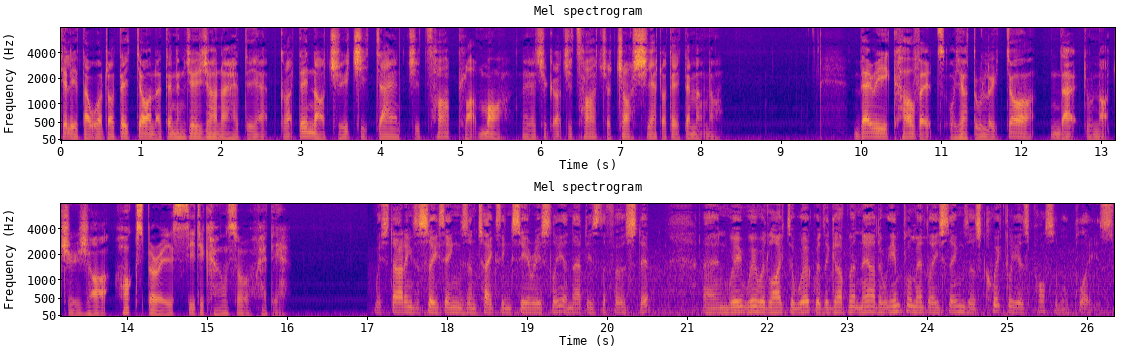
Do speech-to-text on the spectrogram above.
电车就忙到了那到段子，贴的人车有么等忙的呀，我有要一家等忙我有么找路线里，也出来别人连接等的呢。ที่里到我找对焦呢，但能这样呢还得个对脑只只在只操 plot 么，呃，这个只操就找些找对等忙呢。Barry Calvert 我要读了焦。that do not choose Hawkesbury City Council had there. We're starting to see things and take things seriously, and that is the first step. And we, we would like to work with the government now to implement these things as quickly as possible, please.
